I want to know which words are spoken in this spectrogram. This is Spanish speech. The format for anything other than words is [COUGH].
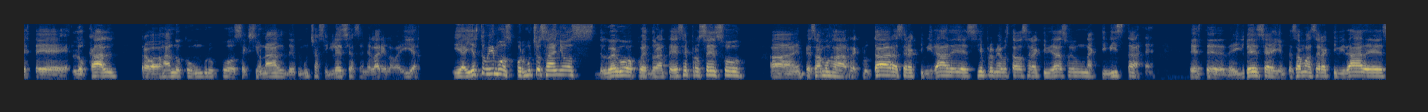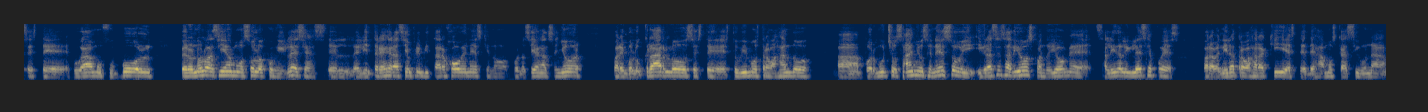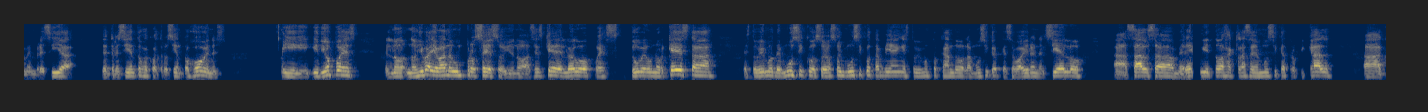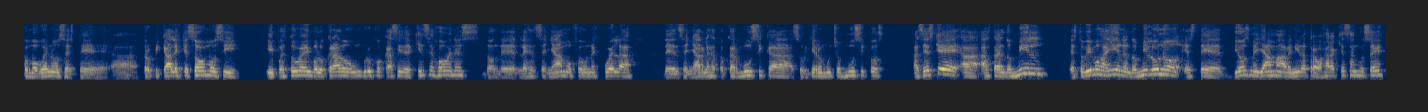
este, local, trabajando con un grupo seccional de muchas iglesias en el área de la Bahía. Y ahí estuvimos por muchos años. Luego, pues durante ese proceso ah, empezamos a reclutar, a hacer actividades. Siempre me ha gustado hacer actividades. Soy un activista [LAUGHS] este, de iglesia y empezamos a hacer actividades. Este, jugábamos fútbol, pero no lo hacíamos solo con iglesias. El, el interés era siempre invitar jóvenes que no conocían al Señor para involucrarlos. Este, estuvimos trabajando uh, por muchos años en eso y, y, gracias a Dios, cuando yo me salí de la iglesia, pues para venir a trabajar aquí, este, dejamos casi una membresía de 300 a 400 jóvenes. Y, y Dios pues no, nos iba llevando en un proceso, you know? así es que luego pues tuve una orquesta, estuvimos de músicos, yo soy músico también, estuvimos tocando la música que se va a ir en el cielo, salsa, merengue, toda esa clase de música tropical, como buenos este, tropicales que somos. Y, y pues estuve involucrado un grupo casi de 15 jóvenes donde les enseñamos, fue una escuela de enseñarles a tocar música, surgieron muchos músicos. Así es que hasta el 2000 estuvimos ahí, en el 2001 este, Dios me llama a venir a trabajar aquí en San José.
